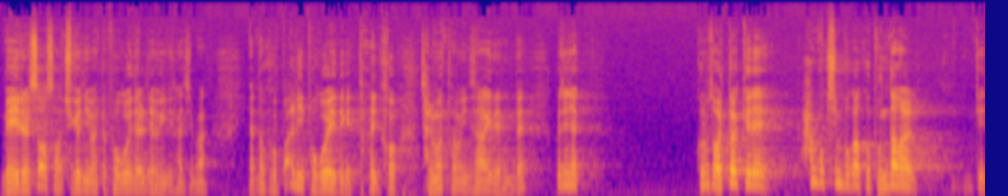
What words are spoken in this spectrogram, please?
메일을 써서 주교님한테 보고해야 될 내용이긴 하지만 야 너 그거 빨리 보고해야 되겠다 이거 잘못하면 이상하게 되는데 그래서 이제 그러면서 얼떨결에 한국 신부가 그 본당을 이렇게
